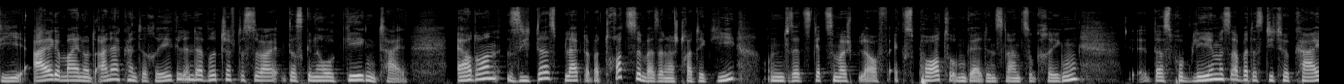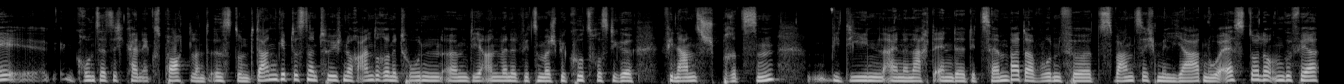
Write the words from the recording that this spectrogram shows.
Die allgemeine und anerkannte Regel in der Wirtschaft ist aber das genaue Gegenteil. Erdogan sieht das, bleibt aber trotzdem bei seiner Strategie und setzt jetzt zum Beispiel auf Exporte, um Geld ins Land zu kriegen. Das Problem ist aber, dass die Türkei äh, grundsätzlich kein Exportland ist. Und dann gibt es natürlich noch andere Methoden, ähm, die er anwendet, wie zum Beispiel kurzfristige Finanzspritzen, wie die in einer Nacht Ende Dezember. Da wurden für 20 Milliarden US-Dollar ungefähr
